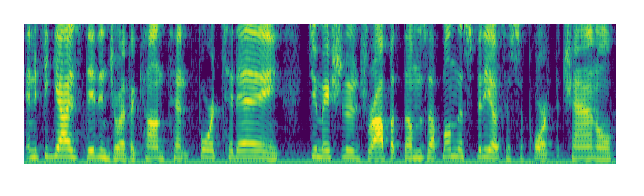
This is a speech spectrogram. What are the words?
And if you guys did enjoy the content for today, do make sure to drop a thumbs up on this video to support the channel.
